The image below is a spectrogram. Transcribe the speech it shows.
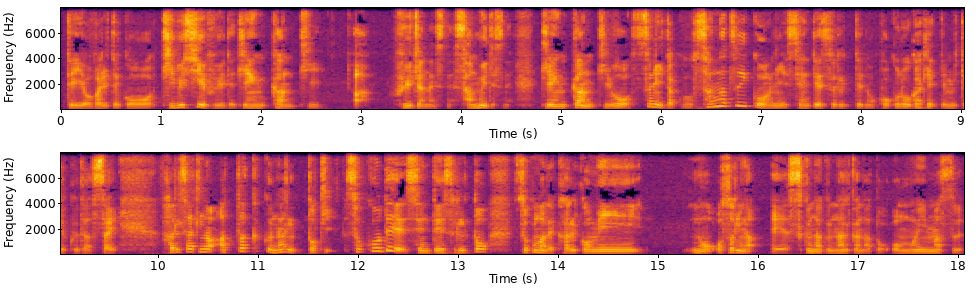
って呼ばれてこう、厳しい冬で玄関期、あ、冬じゃないですね、寒いですね。玄関期を過ぎたこの3月以降に剪定するっていうのを心がけてみてください。春先の暖かくなる時、そこで剪定すると、そこまで刈り込みの恐れが、えー、少なくなるかなと思います。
